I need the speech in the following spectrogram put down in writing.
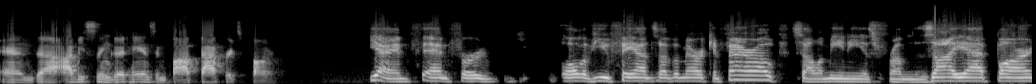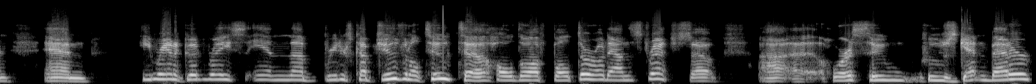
and uh, obviously in good hands in Bob Baffert's barn yeah, and and for all of you fans of American Pharoah, Solomini is from the Zayat barn, and he ran a good race in the Breeders' Cup Juvenile too to hold off Bolt d'Oro down the stretch. So, uh, a horse who who's getting better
